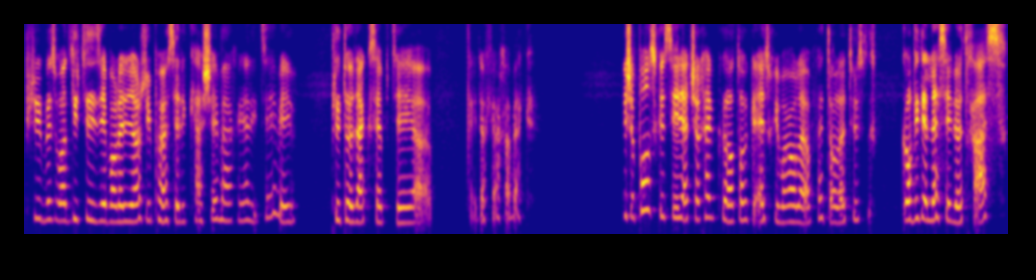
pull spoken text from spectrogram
plus besoin d'utiliser mon énergie pour essayer de cacher ma réalité, mais plutôt d'accepter euh, et de faire avec. je pense que c'est naturel qu'en tant qu'être humain, on a, en fait, on a tous envie de laisser nos traces.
